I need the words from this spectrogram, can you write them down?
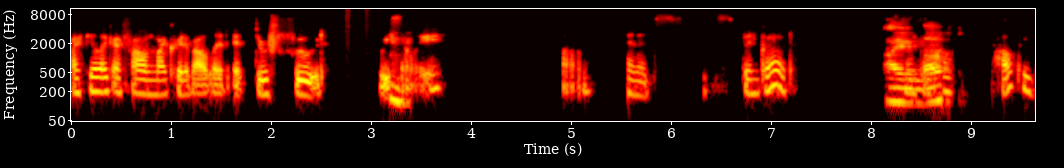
I feel like I found my creative outlet it, through food recently. Um and it's it's been good. I Like love healthy.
